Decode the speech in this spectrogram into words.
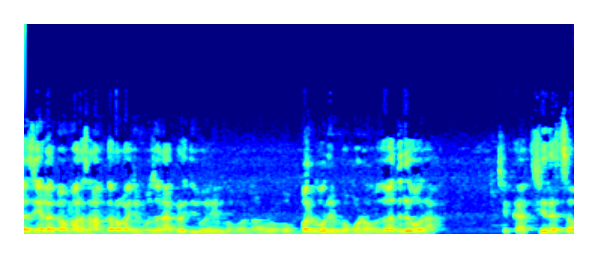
رضی الله عنه عمر سلام دروغه چې موزنا کړ دی ورې مخونه او بل ورې مخونه او درې ورا چې کا چیرې څو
